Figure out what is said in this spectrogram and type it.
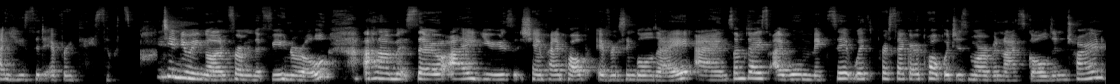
I use it every day, so it's fine. Continuing on from the funeral, um, so I use champagne pop every single day, and some days I will mix it with Prosecco pop, which is more of a nice golden tone,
